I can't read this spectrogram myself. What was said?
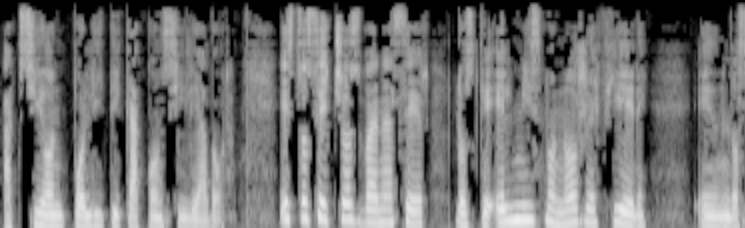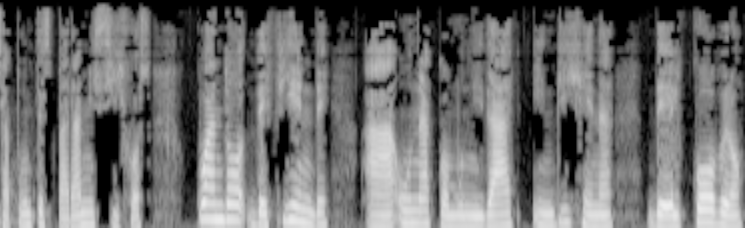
acción política conciliadora. Estos hechos van a ser los que él mismo nos refiere en los apuntes para mis hijos cuando defiende a una comunidad indígena del cobro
